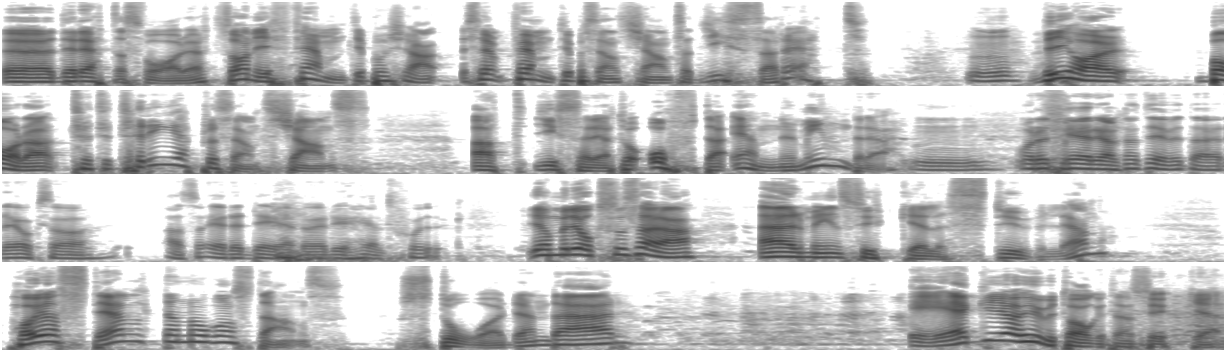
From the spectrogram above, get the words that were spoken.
eh, det rätta svaret, så har ni 50%, procent- 50 chans att gissa rätt. Mm. Vi har bara 33% chans att gissa rätt, och ofta ännu mindre. Mm. Och det tredje alternativet är det också, alltså är det det, då är det ju helt sjukt. Ja, men det är också så här, är min cykel stulen? Har jag ställt den någonstans? Står den där? Äger jag överhuvudtaget en cykel?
